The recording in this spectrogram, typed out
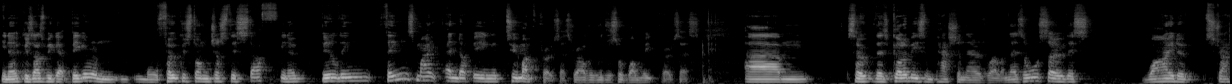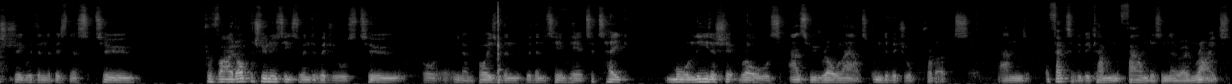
You know, because as we get bigger and more focused on just this stuff, you know, building things might end up being a two month process rather than just a one week process. Um, so there's got to be some passion there as well, and there's also this wider strategy within the business to provide opportunities to individuals to, or you know, employees within within the team here to take more leadership roles as we roll out individual products and effectively become founders in their own right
